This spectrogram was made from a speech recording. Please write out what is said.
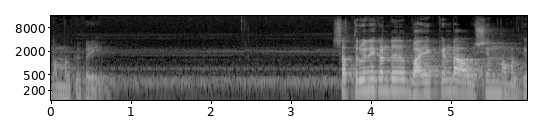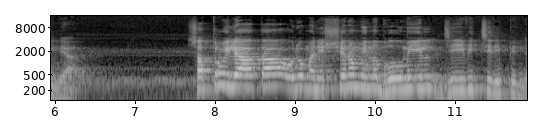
നമ്മൾക്ക് കഴിയും. ശത്രുവിനെ കണ്ട് ഭയക്കേണ്ട ആവശ്യം നമ്മൾക്കില്ല. ശത്രു ഇല്ലാത്ത ഒരു മനുഷ്യനും ഇന്ന് ഭൂമിയിൽ ജീവിച്ചിരിപ്പില്ല.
